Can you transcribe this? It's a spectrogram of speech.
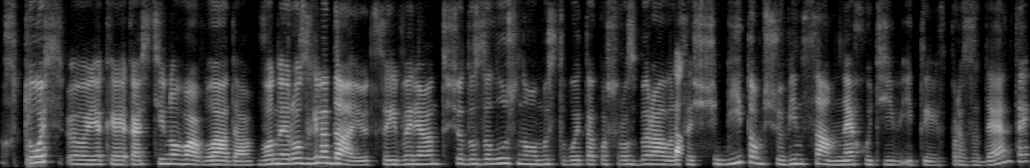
Хтось, е, як якась тінова влада, вони розглядають цей варіант щодо залужного. Ми з тобою також розбирали це ще літом, що він сам не хотів іти в президенти.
